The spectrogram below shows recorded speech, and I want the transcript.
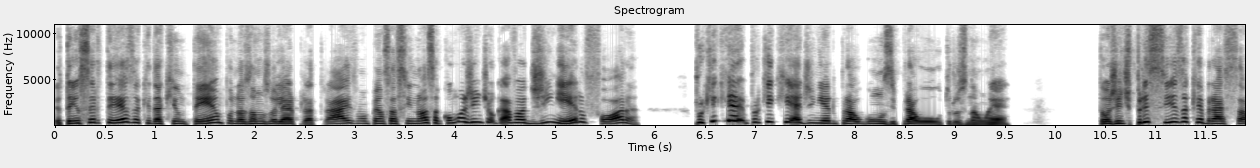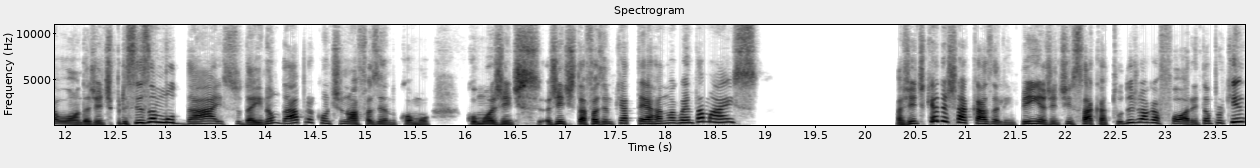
Eu tenho certeza que daqui a um tempo nós vamos olhar para trás, vamos pensar assim, nossa, como a gente jogava dinheiro fora? Por que, que, é, por que, que é dinheiro para alguns e para outros não é? Então a gente precisa quebrar essa onda, a gente precisa mudar isso daí. Não dá para continuar fazendo como, como a gente a gente está fazendo, porque a terra não aguenta mais. A gente quer deixar a casa limpinha, a gente ensaca tudo e joga fora. Então, por que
